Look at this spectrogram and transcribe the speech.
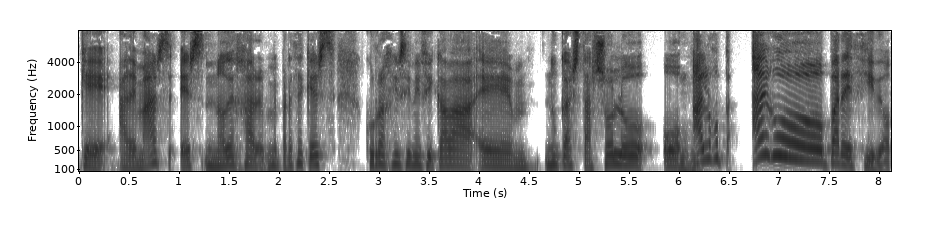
que además es no dejar, me parece que es Currají significaba eh, nunca estar solo o uh -huh. algo, algo parecido.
